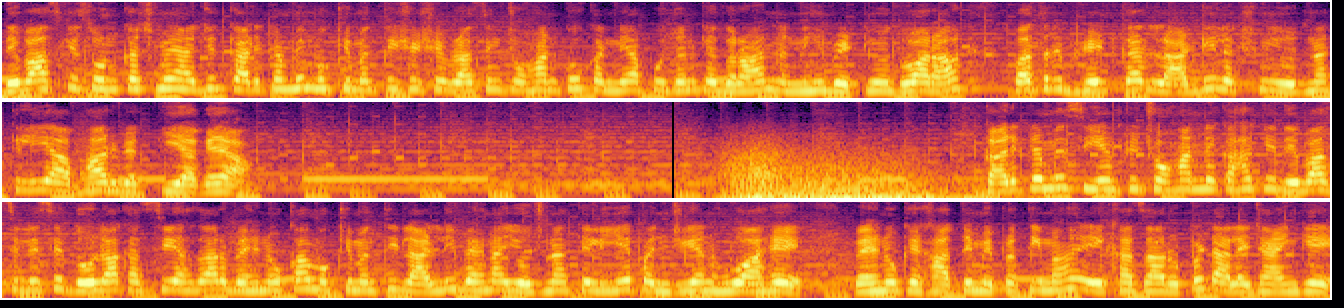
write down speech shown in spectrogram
देवास के सोनकच में आयोजित कार्यक्रम में मुख्यमंत्री श्री शिवराज सिंह चौहान को कन्या पूजन के दौरान नन्ही बेटियों द्वारा पत्र भेंट कर लाडली लक्ष्मी योजना के लिए आभार व्यक्त किया गया। कार्यक्रम में सीएम श्री चौहान ने कहा कि देवास ज़िले से दो लाख अस्सी हज़ार बहनों का मुख्यमंत्री लाडली बहना योजना के लिए पंजीयन हुआ है। बहनों के खाते में प्रति माह एक हज़ार रूपए डाले जाएँगे।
